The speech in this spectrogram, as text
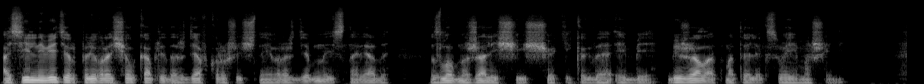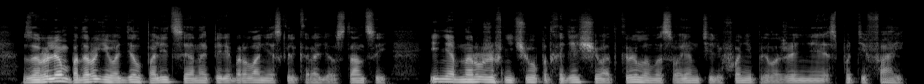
а сильный ветер превращал капли дождя в крошечные враждебные снаряды, злобно жалящие щеки, когда Эбби бежала от мотеля к своей машине. За рулем по дороге в отдел полиции она перебрала несколько радиостанций и, не обнаружив ничего подходящего, открыла на своем телефоне приложение Spotify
